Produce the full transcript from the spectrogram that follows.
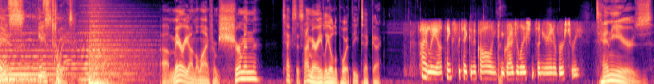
This is Twit. Uh, Mary on the line from Sherman, Texas. Hi, Mary. Leo Laporte, the tech guy. Hi, Leo. Thanks for taking the call and congratulations on your anniversary. 10 years.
